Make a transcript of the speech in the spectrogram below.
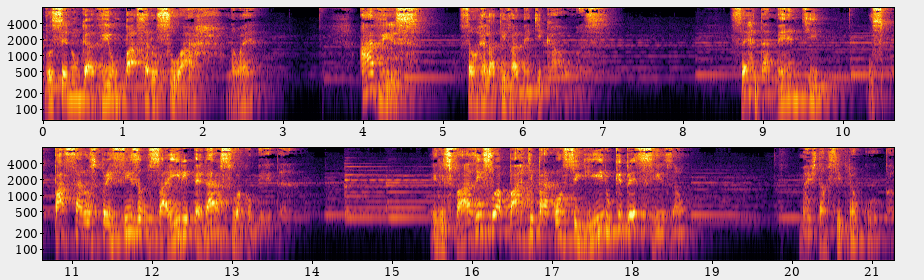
Você nunca viu um pássaro suar, não é? Aves são relativamente calmas. Certamente os pássaros precisam sair e pegar a sua comida. Eles fazem sua parte para conseguir o que precisam, mas não se preocupam.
